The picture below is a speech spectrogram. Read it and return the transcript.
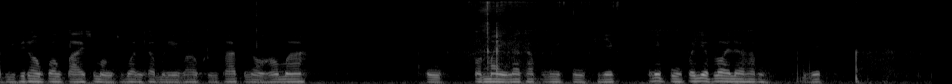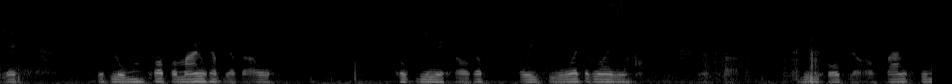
วัสดีพี่น้องปองปลายสมองสุวรรณครับวันนี้ว่าผือภาพพี่น้องเข้ามาปลูกต้นไม้อีกแล้วครับ อันนี้ปลูกขี้เล็ก อันนี้ปลูกไปเรียบร้อยแล้วครับขี้เล็กเล็กขุดหลุมพอประมาณครับ แล้วก็เอาคลุกดินในเขาก็ปุ๋ยขี้งัวจักน่อยนึงแล้วก็ดินกบแล้วเอาฟางคุ้ม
